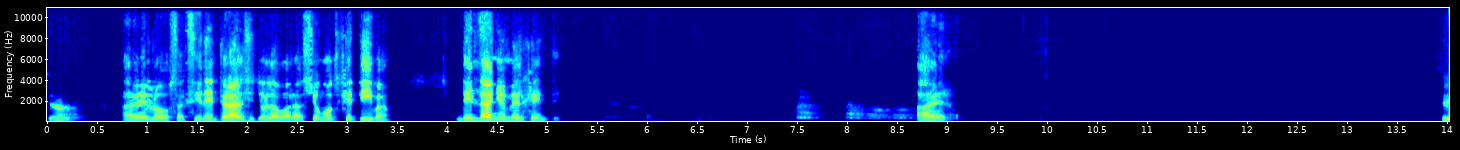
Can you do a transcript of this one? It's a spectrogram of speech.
Ya. A ver, los accidentes de tránsito, la valoración objetiva del daño emergente. A ver, Sí.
